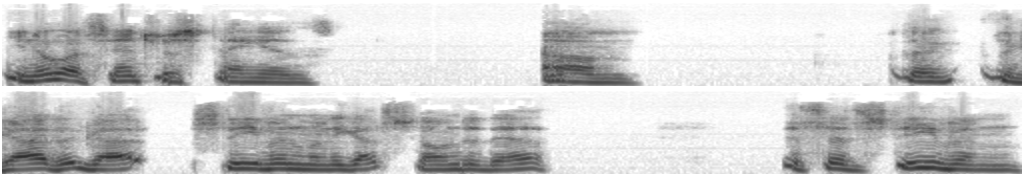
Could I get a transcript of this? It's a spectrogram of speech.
You know what's interesting is um, the the guy that got Stephen when he got stoned to death? It said Stephen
